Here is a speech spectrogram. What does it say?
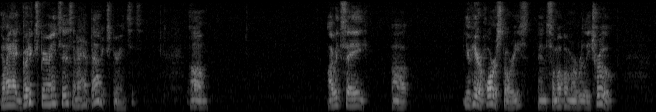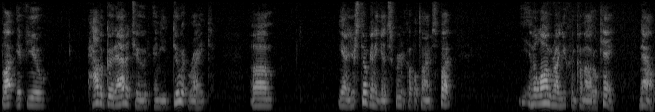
and I had good experiences and I had bad experiences. Um, I would say uh, you hear horror stories, and some of them are really true. But if you have a good attitude and you do it right, um, yeah, you're still going to get screwed a couple times, but in the long run, you can come out okay. Now,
